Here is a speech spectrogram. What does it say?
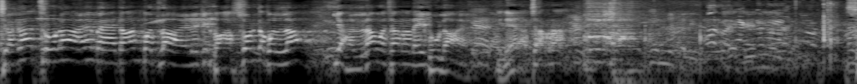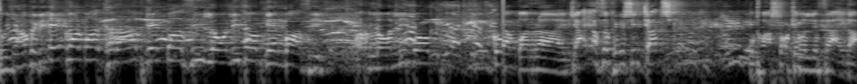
जगह छोड़ा है, मैदान बदला है, लेकिन भास्कर का बल्ला, ये हल्ला मचाना नहीं भूला है। चल रहा सो यहाँ पे भी एक और बार खराब गेंदबाजी लॉलीपॉप गेंदबाजी। और लॉलीपॉप इनको मर रहा है? क्या यहाँ से फिनिशिंग टच भास्कर के बल्ले से आएगा।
